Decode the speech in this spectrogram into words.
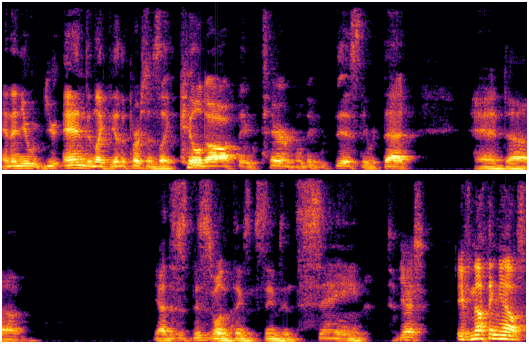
and then you you end and like the other person is like killed off. They were terrible. They were this. They were that, and uh, yeah, this is this is one of the things that seems insane. To me. Yes. If nothing else,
